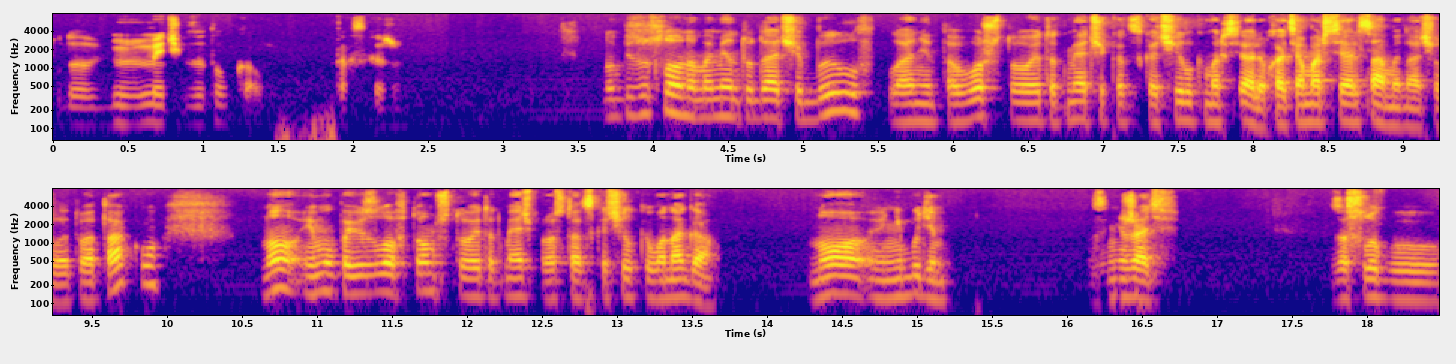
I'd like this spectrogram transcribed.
туда мячик затолкал, так скажем. Ну, безусловно, момент удачи был в плане того, что этот мячик отскочил к Марсиалю. Хотя Марсиаль сам и начал эту атаку. Но ему повезло в том, что этот мяч просто отскочил к его ногам. Но не будем занижать заслугу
